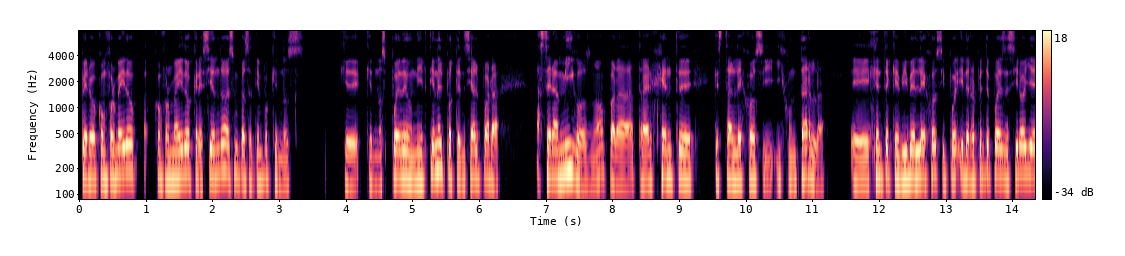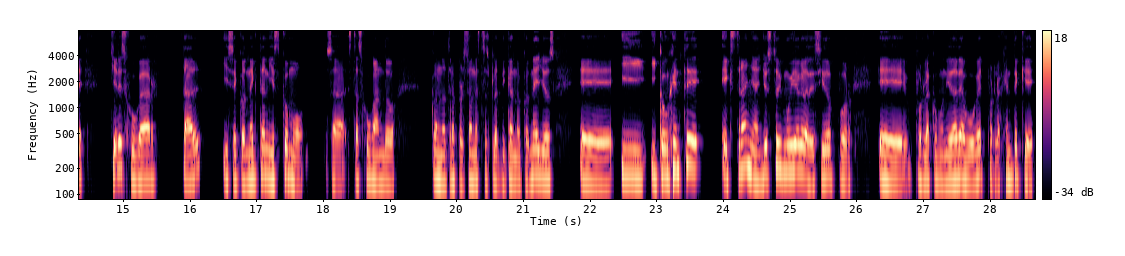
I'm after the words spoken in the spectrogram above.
pero conforme ha ido, conforme ha ido creciendo, es un pasatiempo que nos, que, nos puede unir. Tiene el potencial para hacer amigos, ¿no? Para traer gente que está lejos y, juntarla. Eh, gente que vive lejos y, y de repente puedes decir, oye, ¿quieres jugar tal? Y se conectan y es como, o sea, estás jugando con otra persona, estás platicando con ellos eh, y, y, con gente extraña. Yo estoy muy agradecido por, eh, por la comunidad de Abuget, por la gente que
